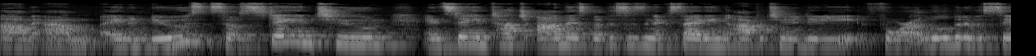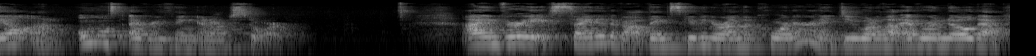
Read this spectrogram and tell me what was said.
um, um, in a news. So stay in tune and stay in touch on this, but this is an exciting opportunity for a little bit of a sale on almost everything in our store. I am very excited about Thanksgiving around the corner, and I do want to let everyone know that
